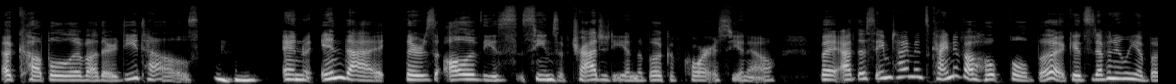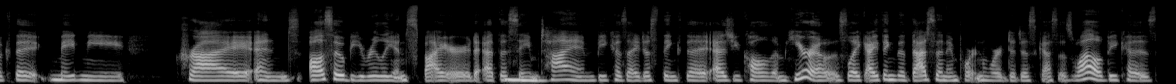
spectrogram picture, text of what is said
a couple of other details. Mm-hmm. And in that, there's all of these scenes of tragedy in the book, of course, you know. But at the same time, it's kind of a hopeful book. It's definitely a book that made me cry and also be really inspired at the mm. same time because I just think that as you call them heroes, like I think that that's an important word to discuss as well because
